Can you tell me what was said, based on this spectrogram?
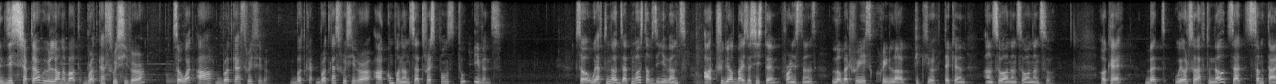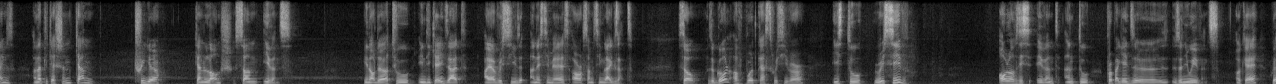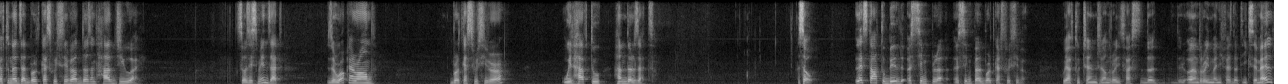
In this chapter, we will learn about broadcast receiver. So what are broadcast receiver? Broadca- broadcast receiver are components that respond to events. So we have to note that most of the events are triggered by the system. For instance, low battery, screen lock, picture taken, and so on and so on and so on. Okay? But we also have to note that sometimes an application can trigger, can launch some events in order to indicate that I have received an SMS or something like that. So the goal of broadcast receiver is to receive all of this event and to propagate the, the new events. Okay? We have to note that broadcast receiver doesn't have GUI. So this means that the workaround broadcast receiver will have to handle that. So let's start to build a simple, a simple broadcast receiver. We have to change Android, fast, the, the Android manifest.xml.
